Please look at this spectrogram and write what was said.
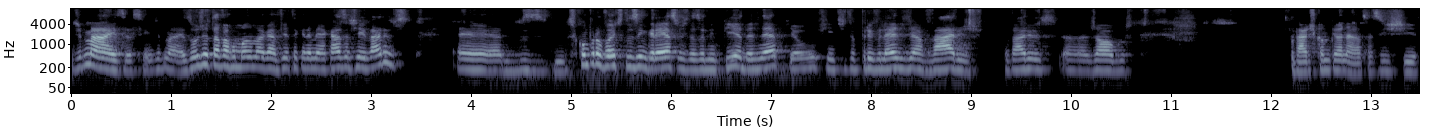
demais, assim, demais. Hoje eu estava arrumando uma gaveta aqui na minha casa, achei vários é, dos, dos, comprovantes dos ingressos das Olimpíadas, né? Porque eu, enfim, tive o privilégio de ir a vários, vários uh, jogos, vários campeonatos assistir.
